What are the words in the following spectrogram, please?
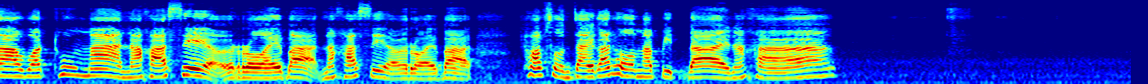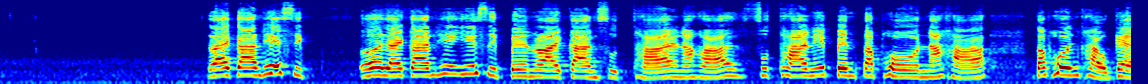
ตาวัดทุ่งมานนะคะเสียร้อยบาทนะคะเสียร้อยบาท ชอบสนใจก็โทรมาปิดได้นะคะรายการที่สิบเอ้ยรายการที่ยี่สิบเป็นรายการสุดท้ายนะคะ สุดท้ายนี้เป็นตะโพนนะคะ ตะโพนเขาแก่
